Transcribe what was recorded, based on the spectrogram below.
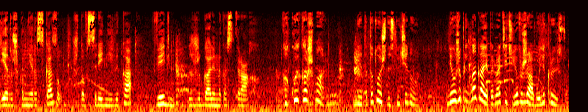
дедушка мне рассказывал, что в средние века ведьм сжигали на кострах. Какой кошмар! Нет, это точно исключено. Мне уже предлагали превратить ее в жабу или крысу.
